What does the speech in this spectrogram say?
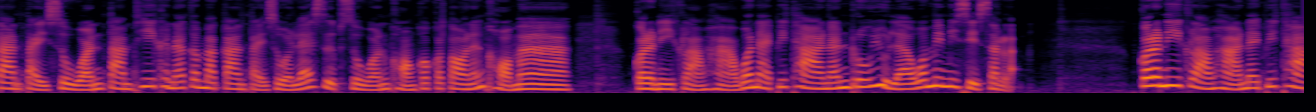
การไต่สวนตามที่คณะกรรมการไต่สวนและสืบสวนของกกตนั้นขอมา กรณีกล่าวหาว่านายพิธานั้นรู้อยู่แล้วว่าไม่มีสิทธิ์สละกรณีกล่าวหานายพิธา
